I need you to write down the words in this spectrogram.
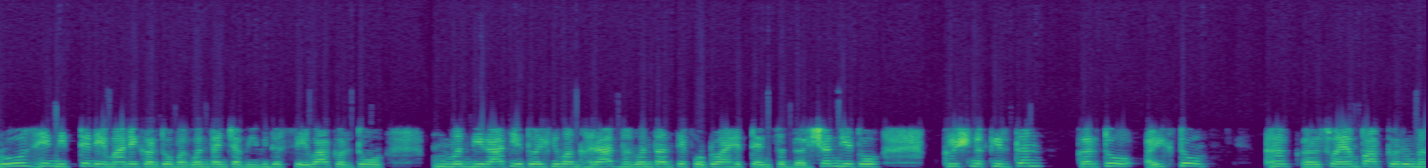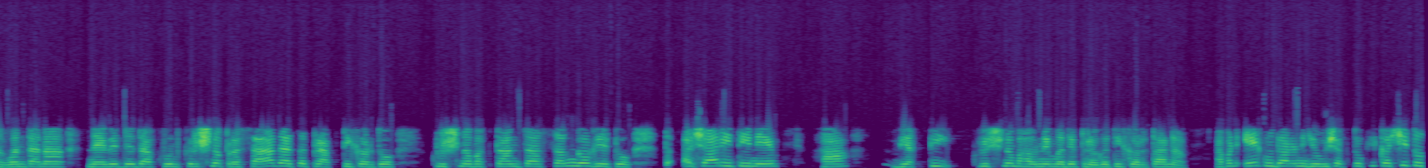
रोज हे नित्य नेमाने करतो. भगवंतांच्या विविध सेवा करतो. मंदिरात येतोय किंवा घरात भगवंतांचे फोटो आहेत त्यांचं दर्शन घेतो. कृष्ण कीर्तन करतो ऐकतो स्वयंपाक करून भगवंतांना नैवेद्य दाखवून कृष्ण प्रसादाचं प्राप्ती करतो कृष्ण भक्तांचा संग घेतो. तर अशा रीतीने हा व्यक्ती कृष्ण भावनेमध्ये प्रगती करताना आपण एक उदाहरण घेऊ शकतो की कशी तो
